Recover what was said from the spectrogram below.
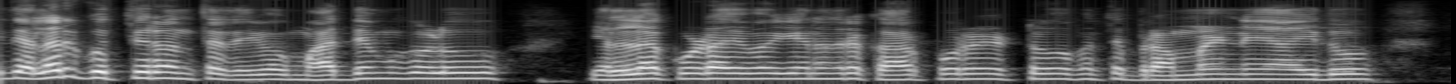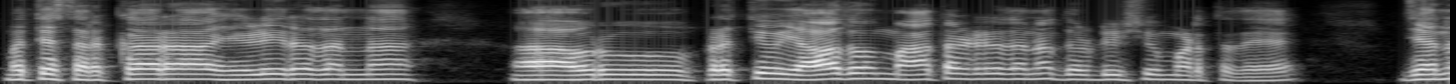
ಇದೆಲ್ಲರಿಗೂ ಗೊತ್ತಿರೋಂಥದ್ದು. ಇವಾಗ ಮಾಧ್ಯಮಗಳು ಎಲ್ಲ ಕೂಡ ಇವಾಗ ಏನಂದರೆ ಕಾರ್ಪೊರೇಟು ಮತ್ತು ಬ್ರಾಹ್ಮಣ್ಯ ಇದು ಮತ್ತು ಸರ್ಕಾರ ಹೇಳಿರೋದನ್ನು ಅವರು ಪ್ರತಿ ಯಾವುದೋ ಒಂದು ಮಾತಾಡಿರೋದನ್ನು ದೊಡ್ಡ ಇಶ್ಯೂ ಮಾಡ್ತದೆ. ಜನ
